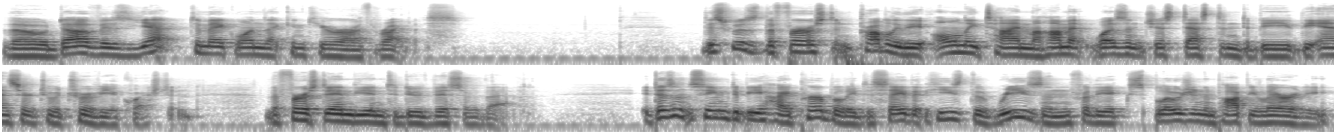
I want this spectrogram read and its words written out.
though Dove is yet to make one that can cure arthritis. This was the first and probably the only time Muhammad wasn't just destined to be the answer to a trivia question, the first Indian to do this or that. It doesn't seem to be hyperbole to say that he's the reason for the explosion in popularity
